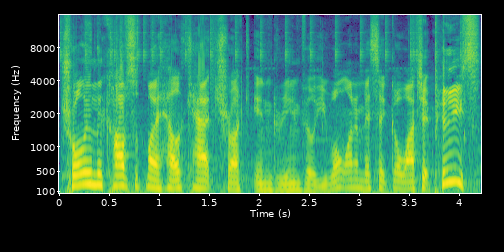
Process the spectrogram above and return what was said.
trolling the cops with my Hellcat truck in Greenville. You won't want to miss it. Go watch it. Peace.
